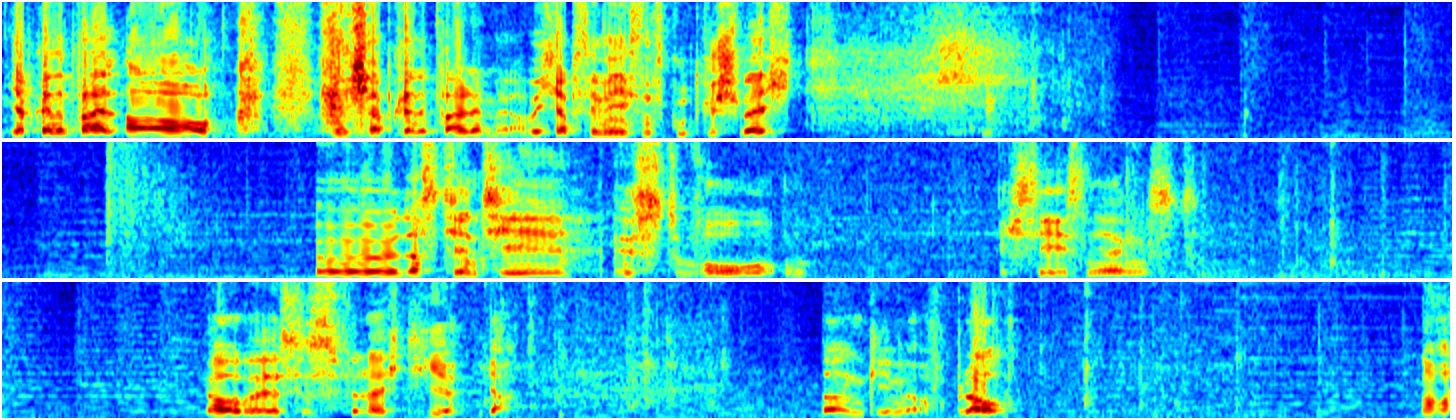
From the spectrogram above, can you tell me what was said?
Ich habe keine Pfeile. Oh. Ich habe keine Pfeile mehr, aber ich habe sie wenigstens gut geschwächt. Äh, das TNT ist wo? Ich sehe es nirgends. Ich glaube, es ist vielleicht hier. Ja. Dann gehen wir auf Blau. Oh,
